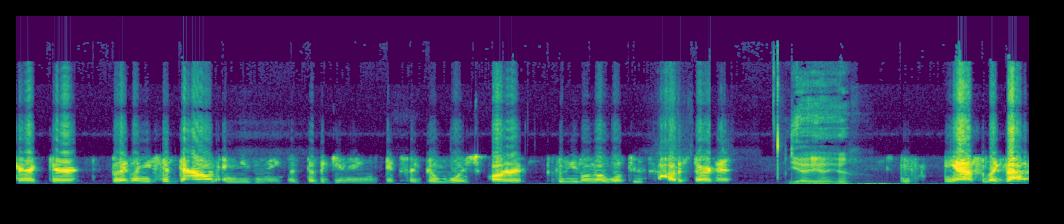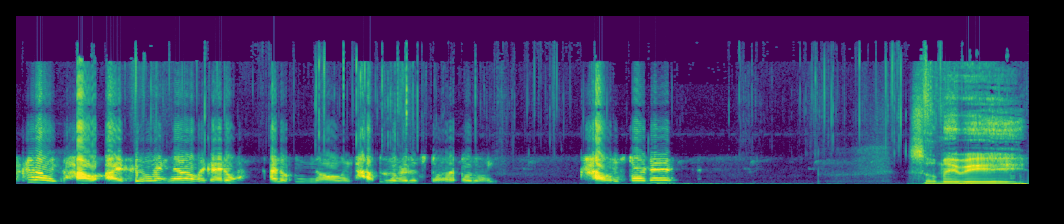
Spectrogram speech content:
character, but like when you sit down and you make like the beginning, it's like the worst part because you don't know what to how to start it. Yeah, yeah, yeah. Yeah, so like that's kind of like how I feel right now. Like I don't, I don't know like how where to start or like how to start it. So maybe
